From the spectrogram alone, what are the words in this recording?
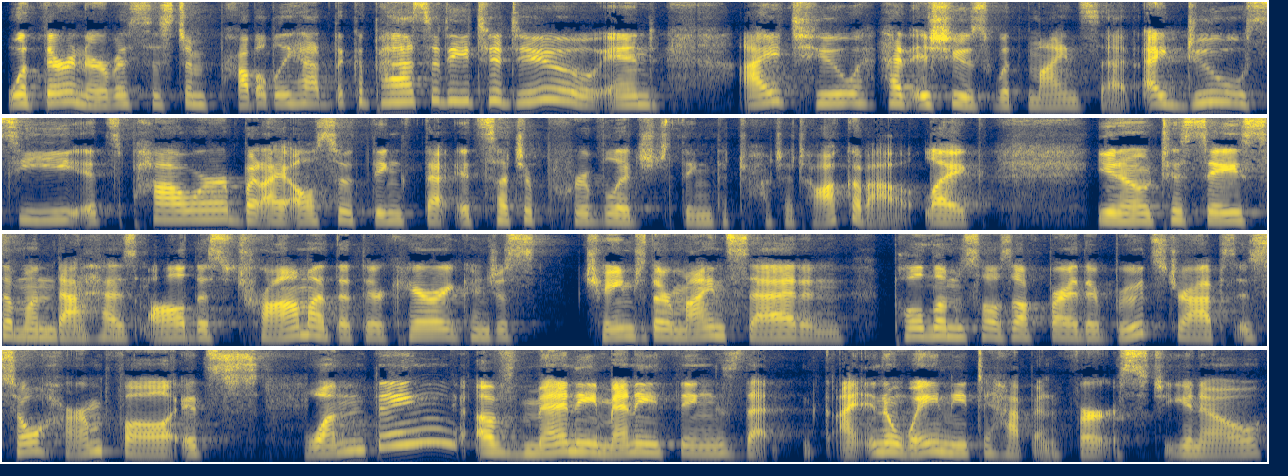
what their nervous system probably had the capacity to do. And I too had issues with mindset. I do see its power, but I also think that it's such a privileged thing to, t- to talk about. Like, you know, to say someone that has all this trauma that they're carrying can just change their mindset and pull themselves off by their bootstraps is so harmful. It's one thing of many, many things that in a way need to happen first, you know,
